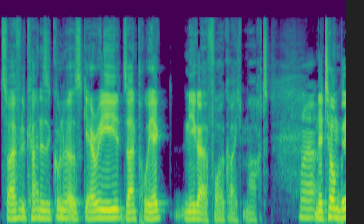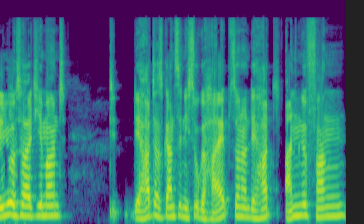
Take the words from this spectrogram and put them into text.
zweifle keine Sekunde, dass Gary sein Projekt mega erfolgreich macht. Ja. Ne, Tom Billio ist halt jemand, der hat das Ganze nicht so gehypt, sondern der hat angefangen,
